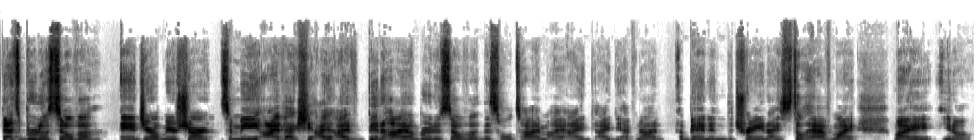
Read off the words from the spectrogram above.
That's Bruno Silva and Gerald Meerschaert. To me, I've actually I, have been high on Bruno Silva this whole time. I, I I have not abandoned the train. I still have my my you know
